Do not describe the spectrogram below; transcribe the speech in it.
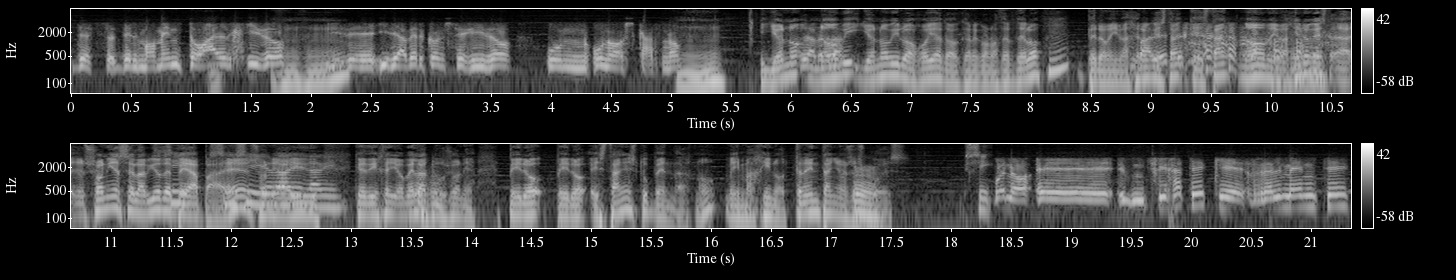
de- del momento álgido y, de, y de haber conseguido un, un Oscar, ¿no? Mm. Y yo no, no vi, yo no vi los Goya, tengo que reconocértelo, pero me imagino Vale. que están, que están, no, me imagino que está- Sonia se la vio de Sí, peapa, sí, ¿eh? sí, Sonia ahí, vi. que dije yo, vela tú, Sonia. Pero, pero están estupendas, ¿no? Me imagino, 30 años después. Sí. Bueno, eh, fíjate que realmente,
